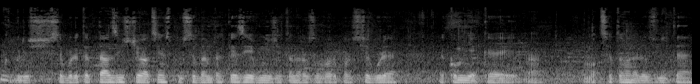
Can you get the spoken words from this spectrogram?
Jako když se budete ptát zjišťovacím způsobem, tak je zjevný, že ten rozhovor prostě bude jako měkký a moc se toho nedozvíte.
